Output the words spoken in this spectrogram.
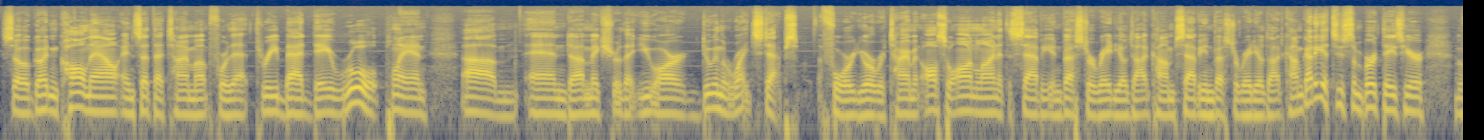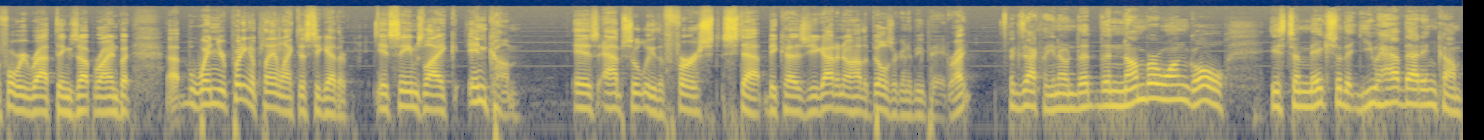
So go ahead and call now and set that time up for that three bad day rule plan um, and uh, make sure that you are doing the right steps for your retirement. Also online at the savvyinvestorradio.com, savvyinvestorradio.com. Got to get to some birthdays here before we wrap things up, Ryan. But uh, when you're putting a plan like this together, it seems like income is absolutely the first step because you got to know how the bills are going to be paid, right? Exactly. You know, the, the number one goal is to make sure that you have that income.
